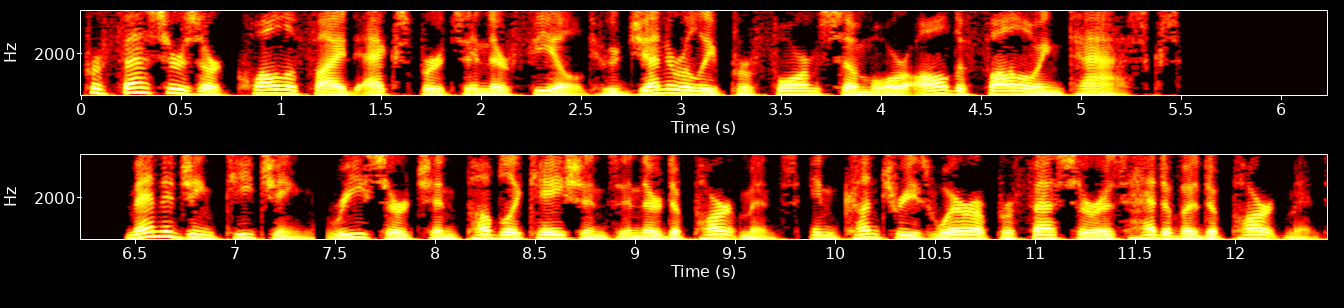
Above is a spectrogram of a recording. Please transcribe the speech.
Professors are qualified experts in their field who generally perform some or all the following tasks Managing teaching, research and publications in their departments in countries where a professor is head of a department.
